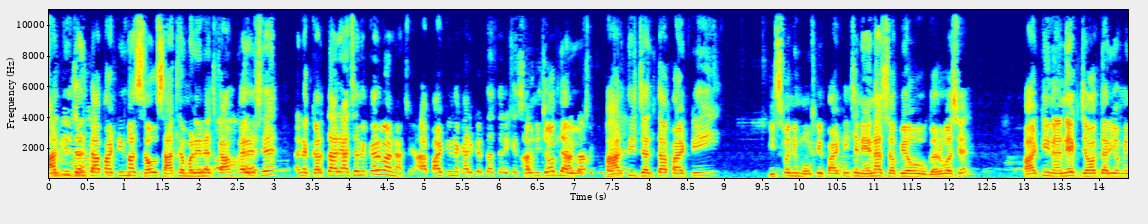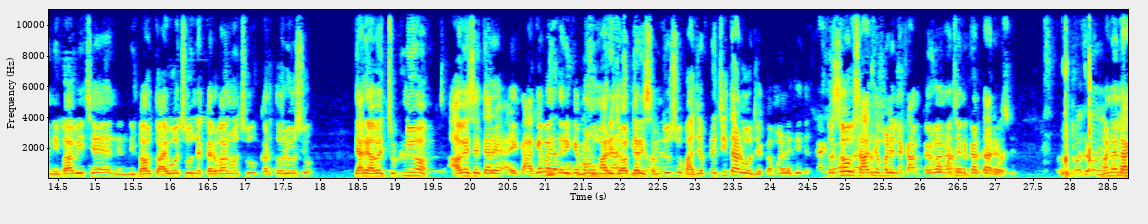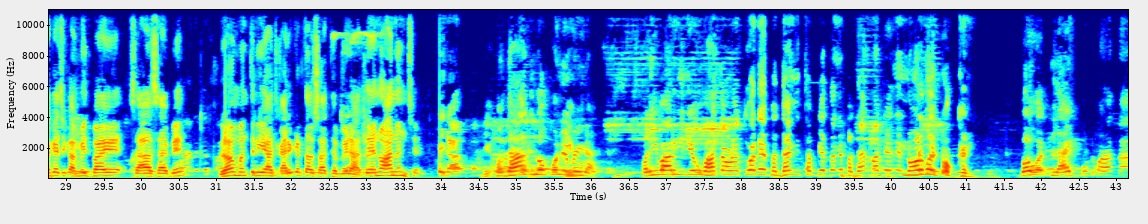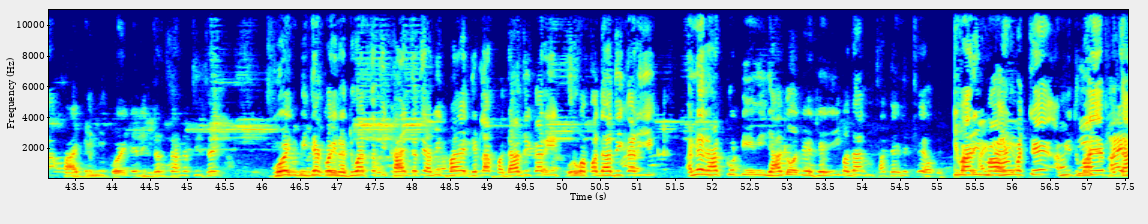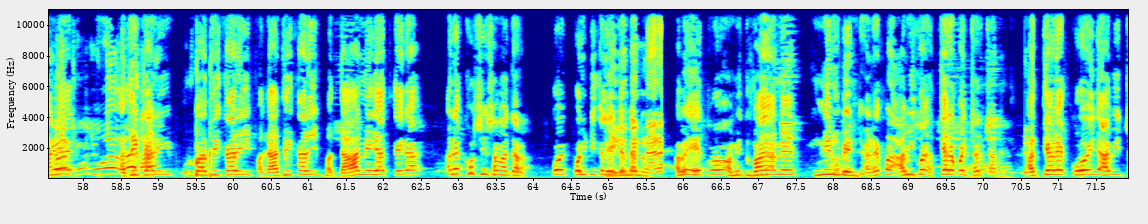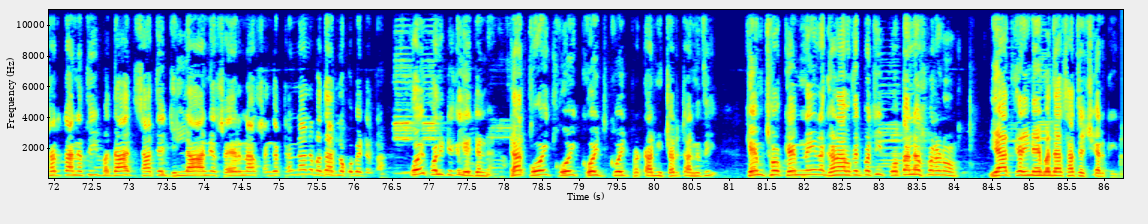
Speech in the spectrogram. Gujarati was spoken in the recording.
ભારતીય જનતા પાર્ટીમાં સૌ સાથે મળીને જ કામ કરે છે અને કરતા રહ્યા છે અને કરવાના છે. આ પાર્ટીના કાર્યકર્તા તરીકે સૌની જવાબદારી ભારતીય જનતા પાર્ટી વિશ્વની મોટી પાર્ટી છે ને એના સભ્યો ગર્વ છે. પાર્ટીની અનેક જવાબદારીઓ મેં નિભાવી છે અને નિભાવતો આવ્યો છું ને કરવાનો છું, કરતો રહ્યો છું. ત્યારે હવે ચૂંટણીઓ આવે છે ત્યારે એક આગેવાન તરીકે પણ હું મારી જવાબદારી સમજુ છું. ભાજપને જીતાડવો છે, કમળને જીત તો સૌ સાથે મળીને કામ કરવાના છે ને કરતા રહેશે. મને લાગે છે કે અમિતભાઈ શાહ સાહેબે ગૃહમંત્રી આજ કાર્યકર્તાઓ સાથે મળ્યા. તેનો આનંદ છે. બધા જ લોકોને મળ્યા. પરિવારની જેવું વાતાવરણ હતું અને બધાની તબિયત અને બધા માટે નોર્મલ ટોક કરી. બહુ જ લાઇટ મૂડમાં હતા. પાર્ટીની કોઈ એવી ચર્ચા નથી થઈ. કોઈ બીજા કોઈ રજૂઆત નથી. ખાસ નથી અમિતભાઈ જેટલા પદાધિકારી, પૂર્વ પદાધિકારી અને રાજકોટની એની યાદો જે છે એ બધા સાથે દિવાળી માહોલ વચ્ચે અમિતભાઈએ બધાને અધિકારી પૂર્વ અધિકારી પદાધિકારી બધાને યાદ કર્યા અને ખુશી સમાચાર. કોઈ પોલિટિકલ એજન્ડા હવે એ તો અમિતભાઈ અને નીરુબેન જાણે પણ આવી કોઈ અત્યારે કોઈ ચર્ચા નથી. અત્યારે કોઈ જ આવી ચર્ચા નથી. બધા જ સાથે જિલ્લા અને શહેરના સંગઠનના અને બધા જ લોકો બેઠા હતા. કોઈ પોલિટિકલ એજન્ડા કોઈ કોઈ કોઈ જ કોઈ જ પ્રકારની ચર્ચા નથી. કેમ છો, કેમ નહીં ઘણા વખત પછી પોતાના સ્મરણો યાદ કરીને બધા સાથે શેર કરી.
